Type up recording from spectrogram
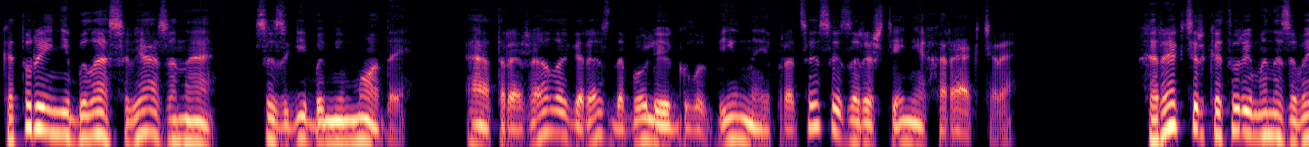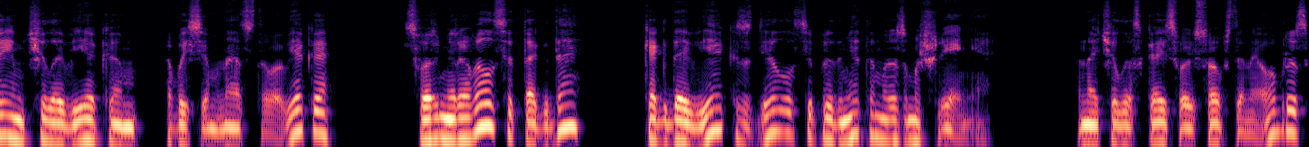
которая не была связана с изгибами моды, а отражала гораздо более глубинные процессы зарождения характера. Характер, который мы называем человеком XVIII века, сформировался тогда, когда век сделался предметом размышления, начал искать свой собственный образ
